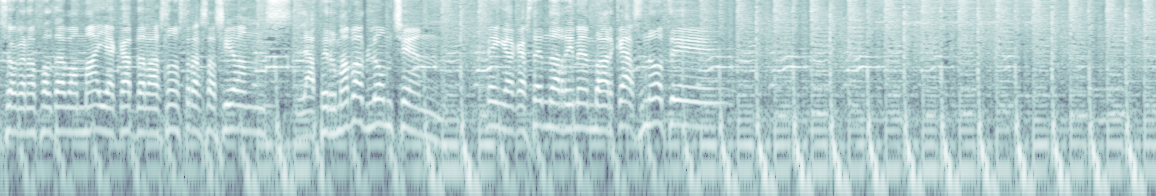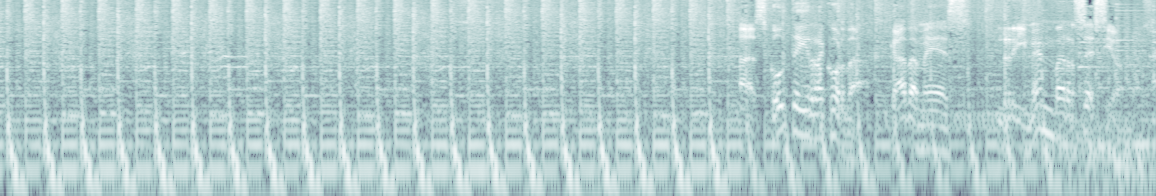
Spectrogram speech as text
Cançó que no faltava mai a cap de les nostres sessions. La firmava Blomchen. Vinga, que estem de Remember, que es note. Escolta i recorda, cada mes, Remember Sessions.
